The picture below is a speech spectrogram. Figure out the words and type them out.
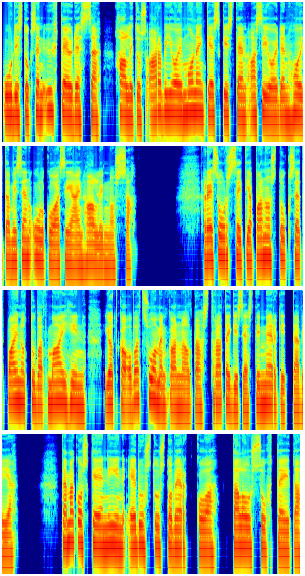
Uudistuksen yhteydessä hallitus arvioi monenkeskisten asioiden hoitamisen ulkoasiainhallinnossa. Resurssit ja panostukset painottuvat maihin, jotka ovat Suomen kannalta strategisesti merkittäviä. Tämä koskee niin edustustoverkkoa, taloussuhteita,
